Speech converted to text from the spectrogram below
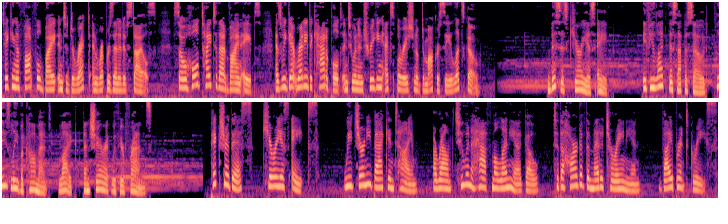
taking a thoughtful bite into direct and representative styles. So hold tight to that vine, apes. As we get ready to catapult into an intriguing exploration of democracy, let's go. This is Curious Ape. If you like this episode, please leave a comment, like, and share it with your friends. Picture this, curious apes. We journey back in time, around two and a half millennia ago, to the heart of the Mediterranean, vibrant Greece.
